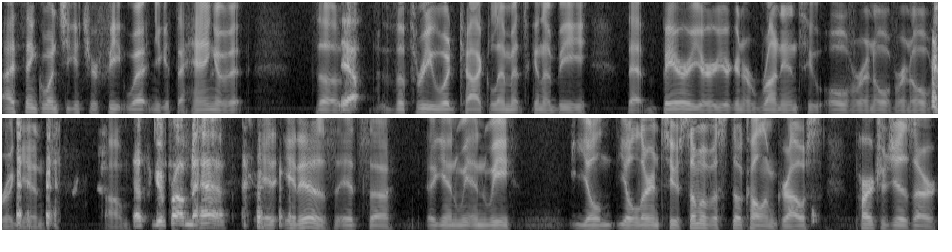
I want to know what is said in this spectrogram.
I think once you get your feet wet and you get the hang of it, the Yeah. the three woodcock limit's going to be that barrier you're going to run into over and over and over again. um, That's a good problem to have. it, it is. It's uh again we and we you'll you'll learn too. Some of us still call them grouse. Partridges are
